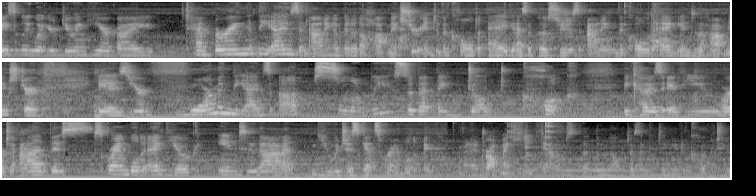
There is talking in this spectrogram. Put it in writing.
Basically what you're doing here by tempering the eggs and adding a bit of the hot mixture into the cold egg as opposed to just adding the cold egg into the hot mixture is you're warming the eggs up slowly so that they don't cook because if you were to add this scrambled egg yolk into that you would just get scrambled egg. I'm gonna drop my heat down so that the milk doesn't continue to cook too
